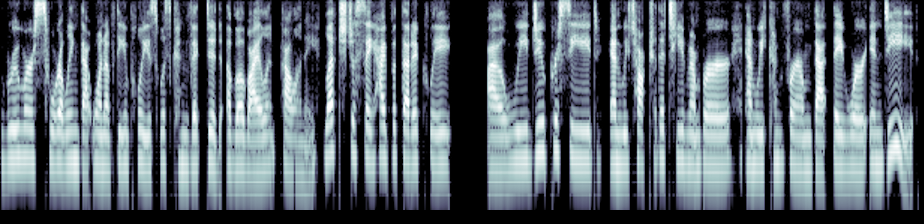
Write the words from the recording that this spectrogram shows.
rumors swirling that one of the employees was convicted of a violent felony. Let's just say hypothetically, uh, we do proceed and we talk to the team member and we confirm that they were indeed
